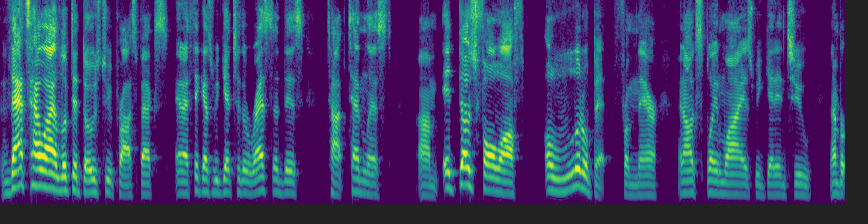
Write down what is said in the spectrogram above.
that's how I looked at those two prospects. And I think as we get to the rest of this top 10 list, um, it does fall off a little bit from there. And I'll explain why as we get into number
